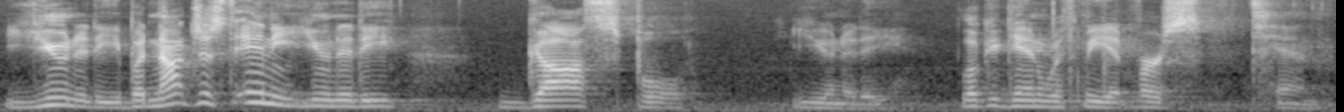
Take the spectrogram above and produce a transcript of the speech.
unity, but not just any unity, gospel unity. Look again with me at verse 10.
